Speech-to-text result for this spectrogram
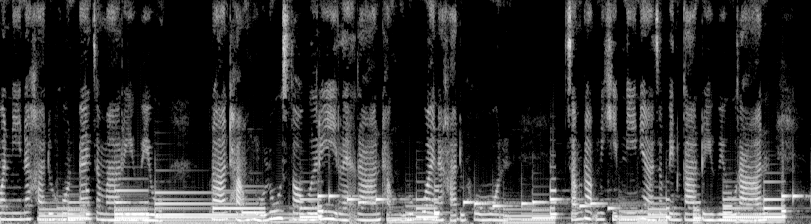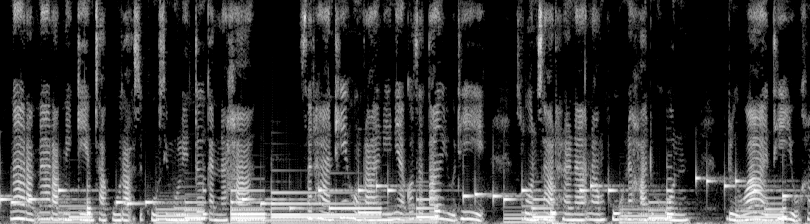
วันนี้นะคะทุกคนแป้งจะมารีวิว ร้านถังหูลู่สตรอเบอรี่และร้านถังหูลู่กล้วยนะคะทุกคนสำหรับในคลิปนี้เนี่ยจะเป็นการรีวิวร้าน น่ารักน่ารักในเกม Sakura School Simulator กันนะคะ สถานที่ของร้านนี้เนี่ยก็จะตั้งอยู่ที่ สวนสาธารณะน้ำพุนะคะทุกคน หรือว่าที่อยู่ข้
